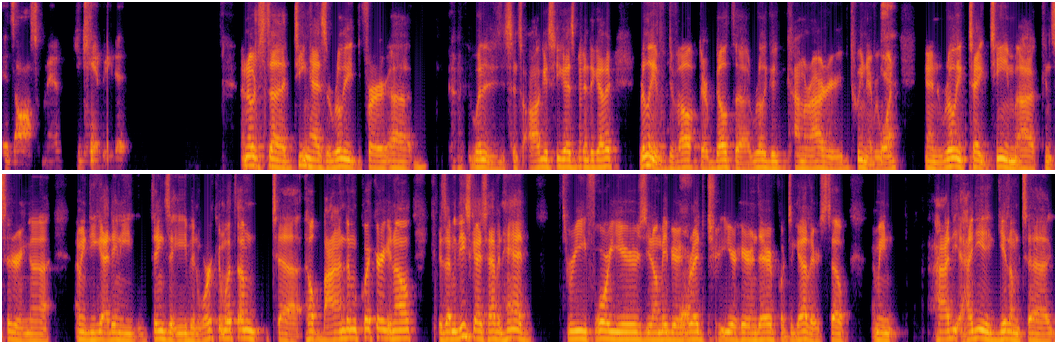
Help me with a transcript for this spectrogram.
it's awesome, man. You can't beat it. I noticed the uh, team has a really for uh, what is it, since August you guys been together. Really have developed or built a really good camaraderie between everyone, yeah. and really tight team. Uh, considering, uh, I mean, do you got any things that you've been working with them to help bond them quicker? You know, because I mean, these guys haven't had three, four years. You know, maybe a yeah. red year here and there put together. So, I mean, how do you, how do you get them to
